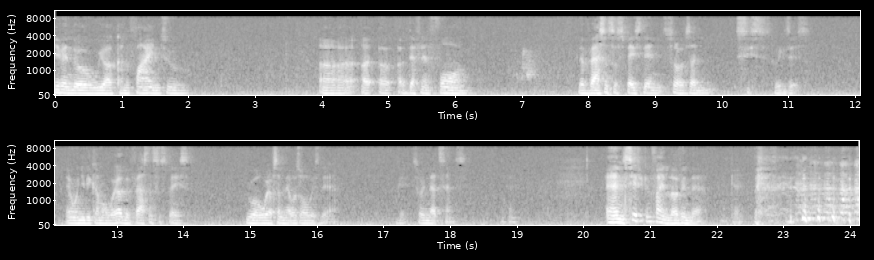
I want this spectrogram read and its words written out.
even though we are confined to uh, a, a, a, definite form, the vastness of space then sort of sudden ceases to exist. And when you become aware of the vastness of space, you are aware of something that was always there. Okay? So in that sense. Okay? And see if you can find love in there. Okay?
